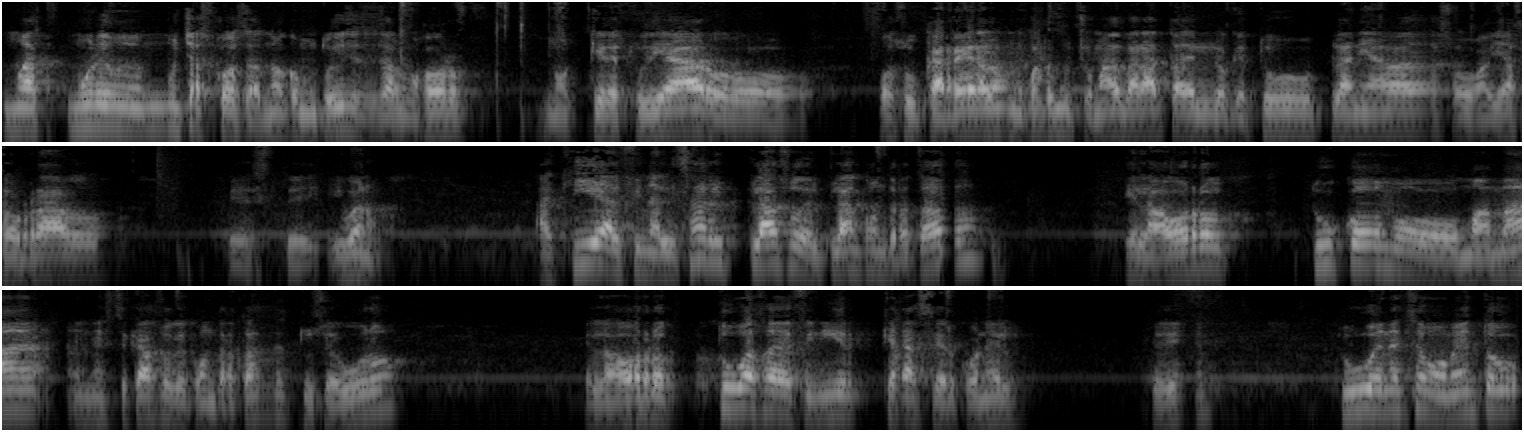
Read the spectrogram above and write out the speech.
más, muchas cosas, ¿no? Como tú dices, a lo mejor no quiere estudiar o, o, su carrera a lo mejor es mucho más barata de lo que tú planeabas o habías ahorrado. Este, y bueno, aquí al finalizar el plazo del plan contratado, el ahorro tú como mamá, en este caso que contrataste tu seguro, el ahorro, tú vas a definir qué hacer con él. Tú en ese momento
